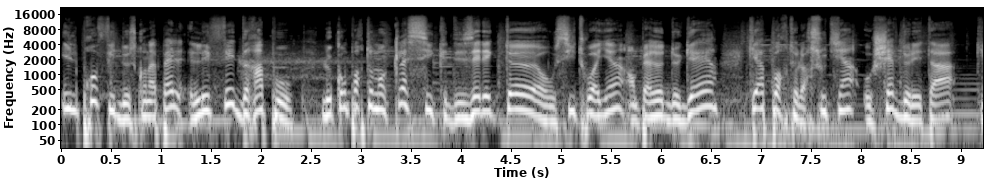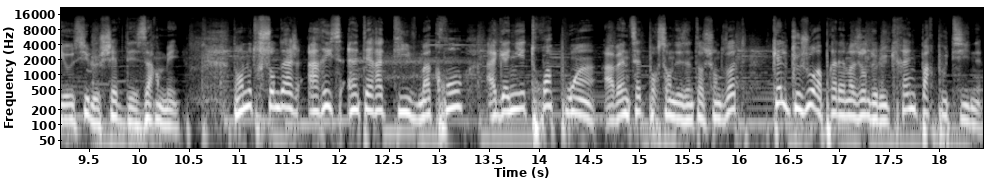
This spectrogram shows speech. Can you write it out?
Il profite de ce qu'on appelle l'effet drapeau, le comportement classique des électeurs ou citoyens en période de guerre qui apportent leur soutien au chef de l'État qui est aussi le chef des armées. Dans notre sondage Harris Interactive, Macron a gagné 3 points à 27% des intentions de vote quelques jours après l'invasion de l'Ukraine par Poutine.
